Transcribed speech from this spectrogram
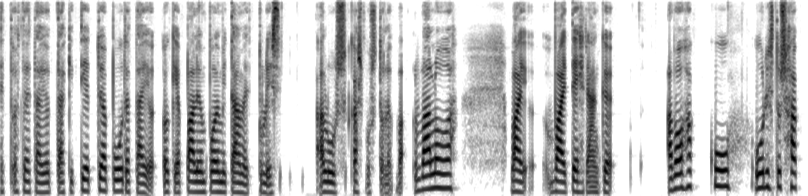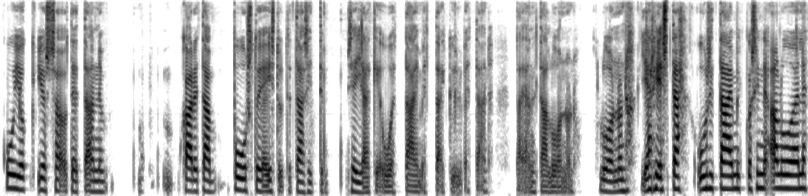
että otetaan jotakin tiettyä puuta tai oikein paljon poimitaan, että tulisi aluskasvustolle valoa. Vai, vai tehdäänkö avohakkuu, uudistushakkuu, jossa otetaan ne, kaadetaan puusto ja istutetaan sitten sen jälkeen uudet taimet tai kylvetään tai annetaan luonnon luonnon järjestää uusi taimikko sinne alueelle.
